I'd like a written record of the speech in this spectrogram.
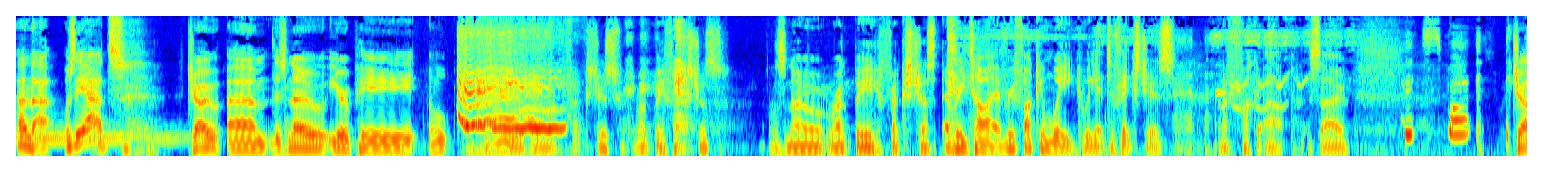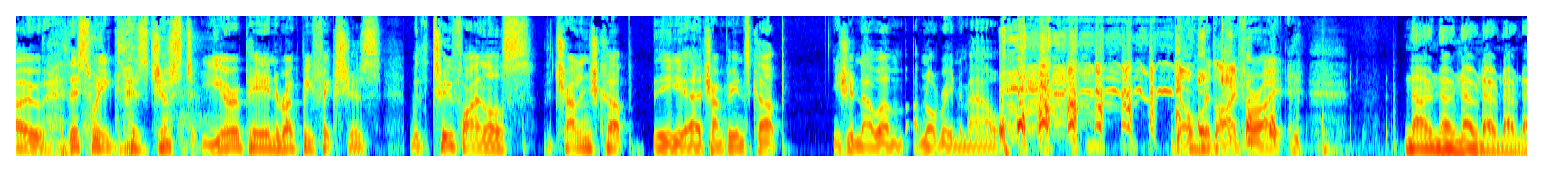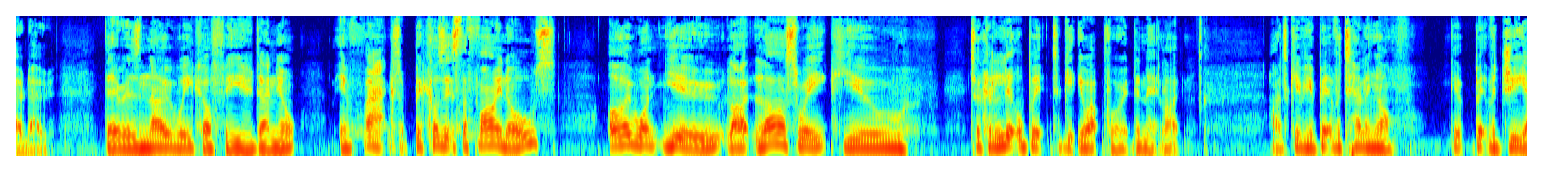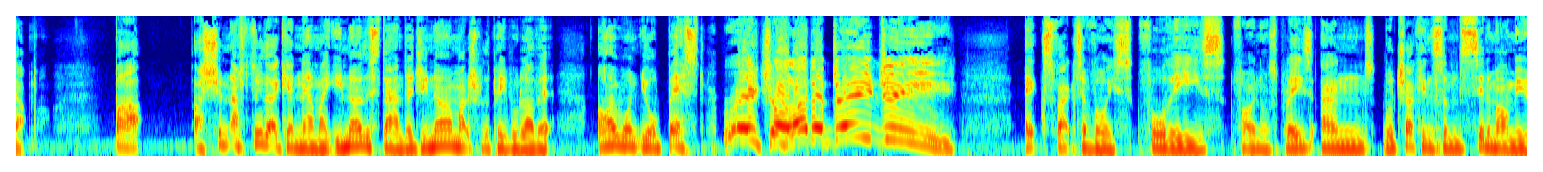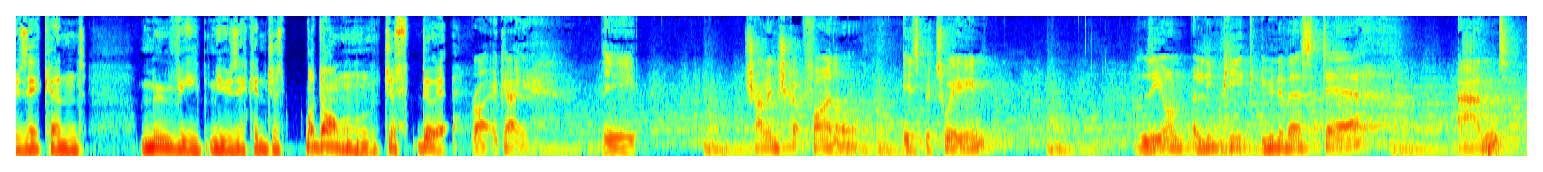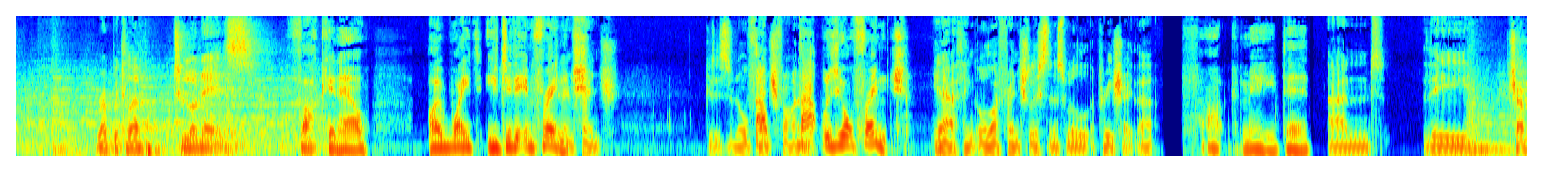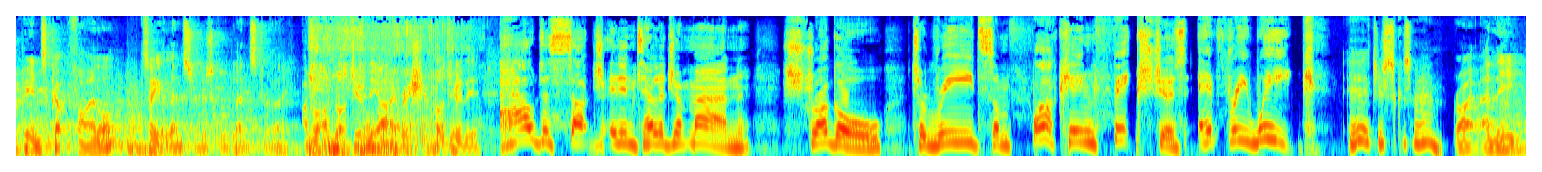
And that was the ads. Joe, um, there's no European, oh, no European fixtures, rugby fixtures. There's no rugby fixtures. Every time, every fucking week, we get to fixtures, and I fuck it up. So, it's what? Joe, this week there's just European rugby fixtures with two finals: the Challenge Cup, the uh, Champions Cup. You should know them. I'm not reading them out. Get on with life, all right? No, no, no, no, no, no, no. There is no week off for you, Daniel. In fact, because it's the finals, I want you, like last week, you took a little bit to get you up for it, didn't it? Like, I had to give you a bit of a telling off, get a bit of a G up. But I shouldn't have to do that again now, mate. You know the standard, you know how much the people love it. I want your best Rachel Adedeji X Factor voice for these finals, please. And we'll chuck in some cinema music and movie music and just badong, just do it. Right, okay. The Challenge Cup final is between Lyon Olympique Universitaire and Rugby Club Toulonnais. Fucking hell. I wait. You did it in French? Did it in French. Because it's an all French that, final. That was your French? Yeah, I think all our French listeners will appreciate that. Fuck me dead. And the Champions Cup final. Say it Leinster just called Leinster, are they? I'm not, I'm not doing the Irish. I'm not doing the. How does such an intelligent man struggle to read some fucking fixtures every week? Yeah, just because I am. Right, and the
